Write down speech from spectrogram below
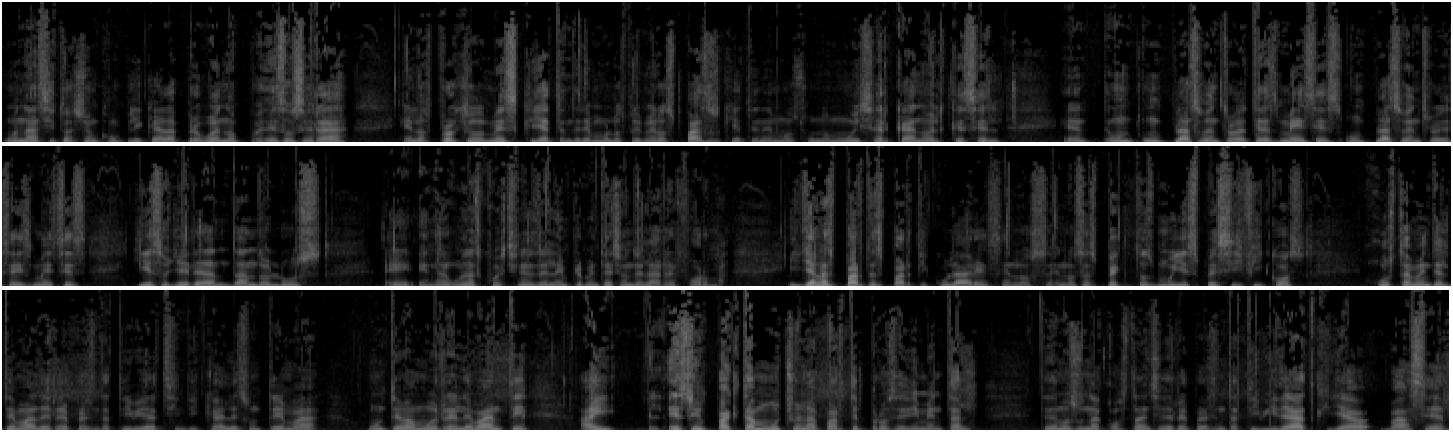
una situación complicada, pero bueno, pues eso será en los próximos meses que ya tendremos los primeros pasos, que ya tenemos uno muy cercano, el que es el un, plazo dentro de tres meses, un plazo dentro de seis meses, y eso ya irá dando luz eh, en algunas cuestiones de la implementación de la reforma. Y ya en las partes particulares, en los, en los aspectos muy específicos, justamente el tema de representatividad sindical es un tema, un tema muy relevante. Hay, eso impacta mucho en la parte procedimental tenemos una constancia de representatividad que ya va a ser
